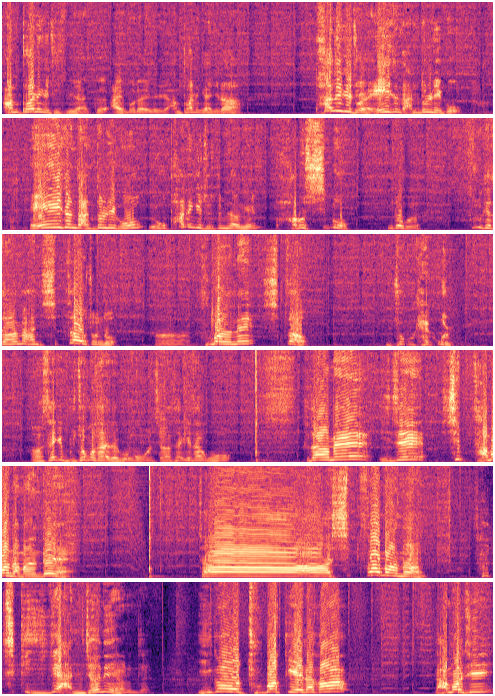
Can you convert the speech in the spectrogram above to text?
안 파는 게 좋습니다. 그 아니 뭐라 해야 되지? 안 파는 게 아니라 파는 게 좋아요. 에이전트 안 돌리고. 에이전트 안 돌리고 요거 파는 게 좋습니다 형님. 바로 15 이러고 수로 계산하면 한 14억 정도. 어 9만원에 14억. 무조건 개꿀. 어, 3개 무조건 사야 되고 자 3개 사고 그 다음에 이제 14만 남았는데 자 14만원. 솔직히 이게 안전해요 여러분들. 이거 두 바퀴에다가 나머지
